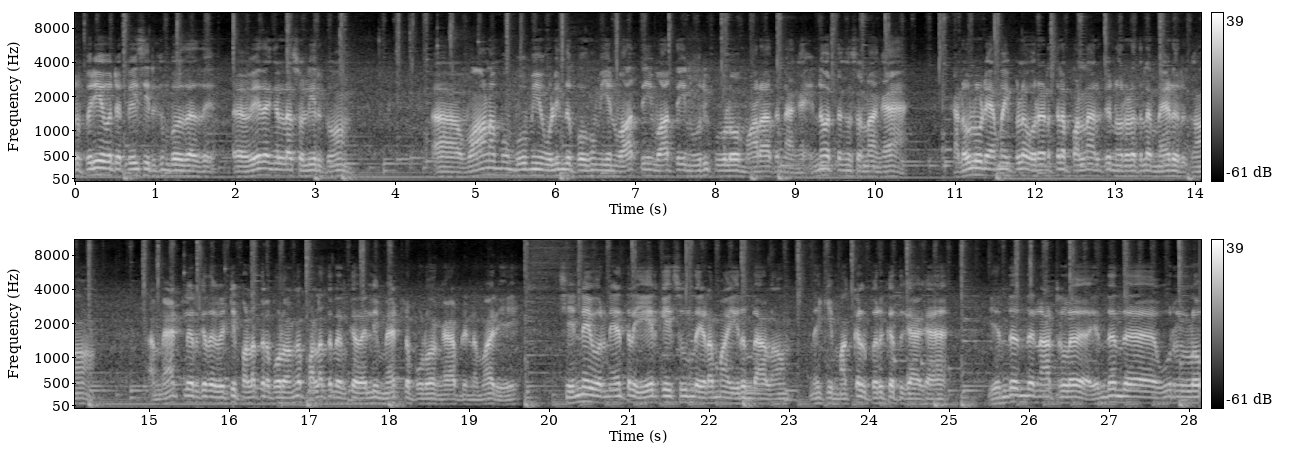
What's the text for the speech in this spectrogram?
ஒரு பெரியவர்கிட்ட பேசி இருக்கும்போது அது வேதங்கள்லாம் சொல்லியிருக்கோம். வானமும் பூமியும் ஒளிந்து போகும். என் வார்த்தையும் வார்த்தையின் உரிப்புகளோ மாறாதுன்னாங்க. இன்னொருத்தவங்க சொன்னாங்க கடவுளுடைய அமைப்பில் ஒரு இடத்துல பள்ளம் இருக்குது இன்னொரு இடத்துல மேடு இருக்கும். மேட்டில் இருக்கிறத வெட்டி பள்ளத்தில் போடுவாங்க பள்ளத்தில் இருக்க வெள்ளி மேட்டில் போடுவாங்க அப்படின்ற மாதிரி சென்னை ஒரு நேரத்தில் இயற்கை சூழ்ந்த இடமா இருந்தாலும் இன்றைக்கி மக்கள் பெருக்கத்துக்காக எந்தெந்த நாட்டில் எந்தெந்த ஊர்களோ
